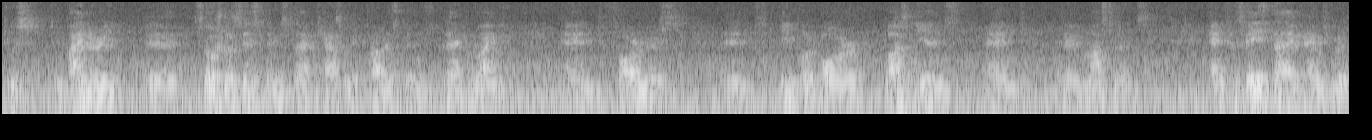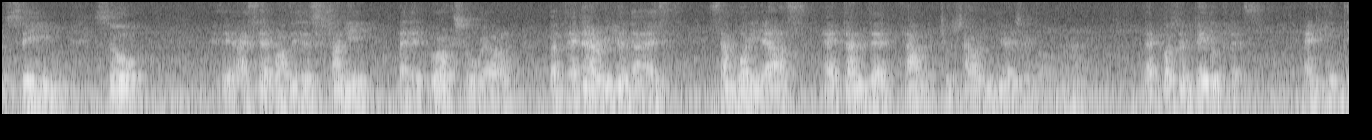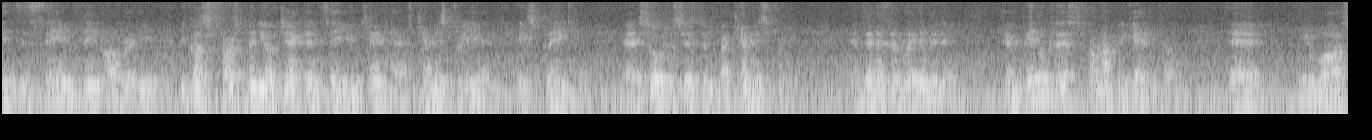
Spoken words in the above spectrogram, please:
to, to binary uh, social systems like Catholic Protestants, black, white, and foreigners and people or Bosnians and uh, Muslims. And the phase diagrams were the same. So uh, I said, well, this is funny that it works so well. But then I realized somebody else had done that 1,000, 2,000 years ago. That was Empedocles. And he did the same thing already, because first many object and say you can't have chemistry and explain uh, social systems by chemistry. And then I said, wait a minute, Empedocles from Agrigento, uh, he was,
